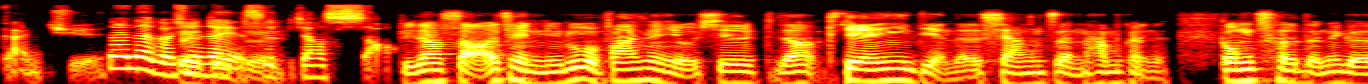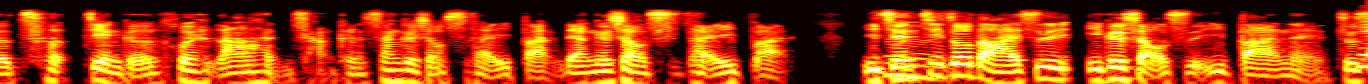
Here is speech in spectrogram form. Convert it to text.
感觉，嗯、但那个现在也是比较少，对对对，比较少。而且你如果发现有些比较偏一点的乡镇，他们可能公车的那个车间隔会拉很长，可能三个小时才一班，两个小时才一班。以前济州岛还是一个小时一班呢、欸，嗯、就是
